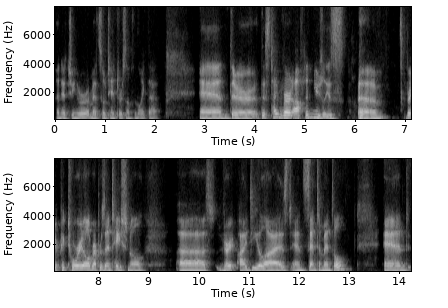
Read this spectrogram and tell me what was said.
an etching or a mezzotint or something like that. And there, this type of art often usually is um, very pictorial, representational, uh, very idealized and sentimental. And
